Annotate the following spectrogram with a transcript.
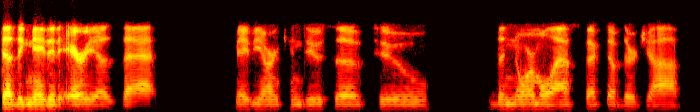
designated areas that maybe aren't conducive to the normal aspect of their job.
